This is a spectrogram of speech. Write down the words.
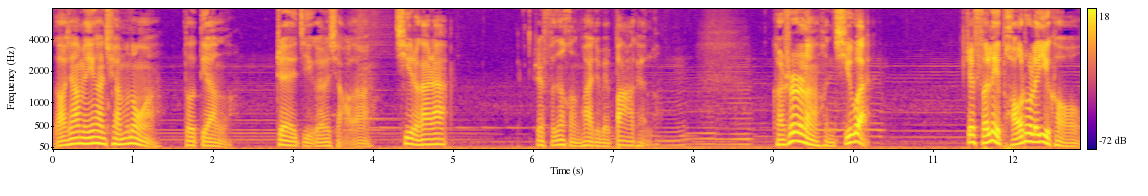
老乡们一看劝不动啊，都颠了。这几个小子嘁哩咔嚓，这坟很快就被扒开了。可是呢，很奇怪，这坟里刨出来一口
